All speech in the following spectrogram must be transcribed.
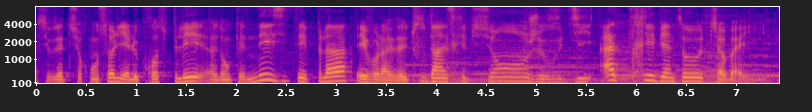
si vous êtes sur console, il y a le crossplay, donc n'hésitez pas. Et voilà, vous avez tout dans la description, je vous dis à très bientôt, ciao bye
